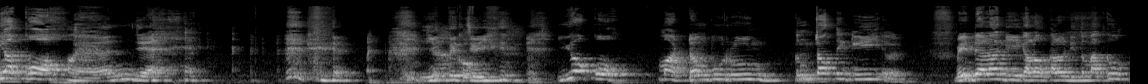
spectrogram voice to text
Iya kok. Anjay. Iya, gitu cuy. Iya kok. Madang burung, kencot iki. Beda lagi kalau kalau di tempatku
